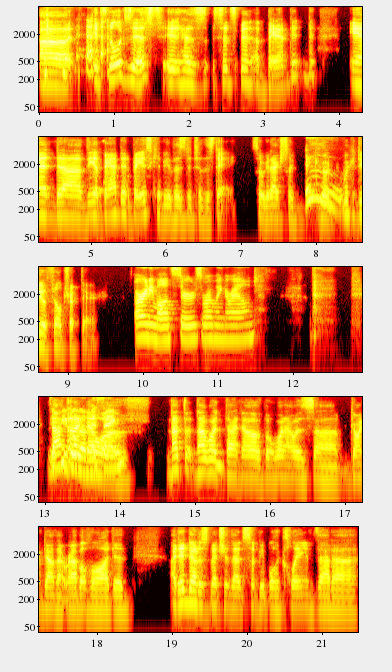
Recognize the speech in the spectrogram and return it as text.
Uh, it still exists. It has since been abandoned, and uh, the abandoned base can be visited to this day. So we could actually go, we could do a field trip there. Are any monsters roaming around? Do not people that I know missing? of. Not that not what I know of, but when I was uh, going down that rabbit hole, I did I did notice mention that some people had claimed that uh,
